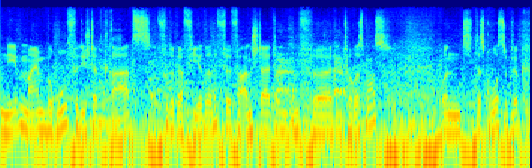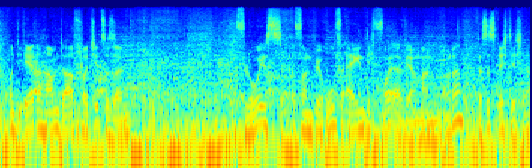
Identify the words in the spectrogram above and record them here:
neben meinem Beruf für die Stadt Graz fotografiere für Veranstaltungen und für den Tourismus und das große Glück und die Ehre haben darf, heute hier zu sein. Flo ist von Beruf eigentlich Feuerwehrmann, oder? Das ist richtig, ja.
